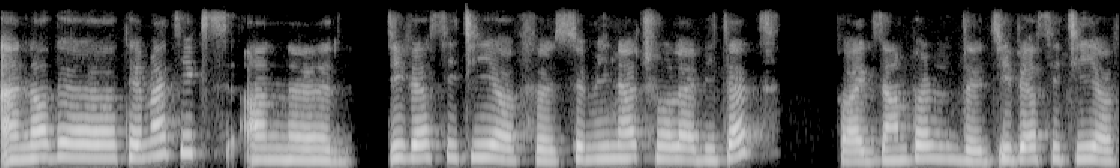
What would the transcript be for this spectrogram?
another thematics on diversity of semi-natural habitat for example, the diversity of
